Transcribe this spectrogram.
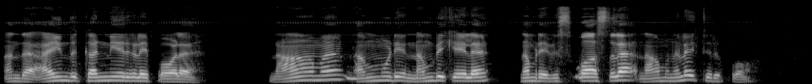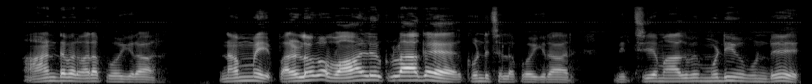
அந்த ஐந்து கண்ணீர்களைப் போல நாம் நம்முடைய நம்பிக்கையில் நம்முடைய விசுவாசத்தில் நாம் நிலைத்திருப்போம். ஆண்டவர் வரப்போகிறார். நம்மை பரலோக வாழ்வுக்குள்ளாக கொண்டு செல்ல போகிறார். நிச்சயமாகவே முடிவு உண்டு.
